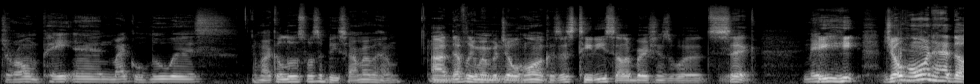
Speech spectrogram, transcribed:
Jerome Payton, Michael Lewis. Michael Lewis was a beast. I remember him. I mm-hmm. definitely remember Joe Horn because his TD celebrations were sick. Maybe He he. Joe Horn had the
